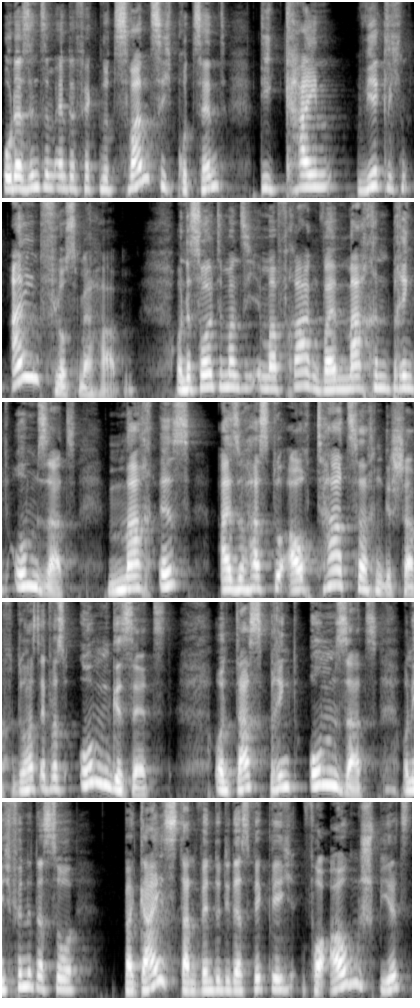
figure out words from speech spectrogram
Oder sind es im Endeffekt nur 20 Prozent, die keinen wirklichen Einfluss mehr haben? Und das sollte man sich immer fragen, weil machen bringt Umsatz. Mach es, also hast du auch Tatsachen geschaffen. Du hast etwas umgesetzt. Und das bringt Umsatz. Und ich finde das so begeisternd, wenn du dir das wirklich vor Augen spielst,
